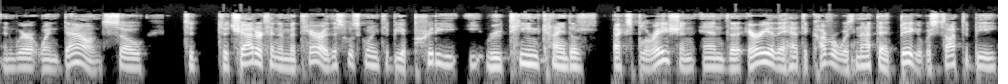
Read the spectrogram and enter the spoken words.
and where it went down. So to, to Chatterton and Mattera, this was going to be a pretty routine kind of exploration, and the area they had to cover was not that big. It was thought to be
